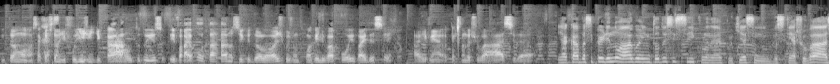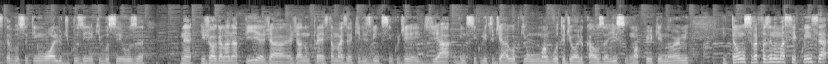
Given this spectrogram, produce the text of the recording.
Então, essa questão de fuligem de carro, tudo isso, e vai voltar no ciclo hidrológico junto com aquele vapor e vai descer. Aí vem a questão da chuva ácida. E acaba se perdendo água em todo esse ciclo, né? Porque assim, você tem a chuva ácida, você tem um óleo óleo de cozinha que você usa né? E joga lá na pia, já, já não presta mais aqueles 25, de, de, 25 litros de água, porque uma gota de óleo causa isso, uma perca enorme. Então você vai fazendo uma sequência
